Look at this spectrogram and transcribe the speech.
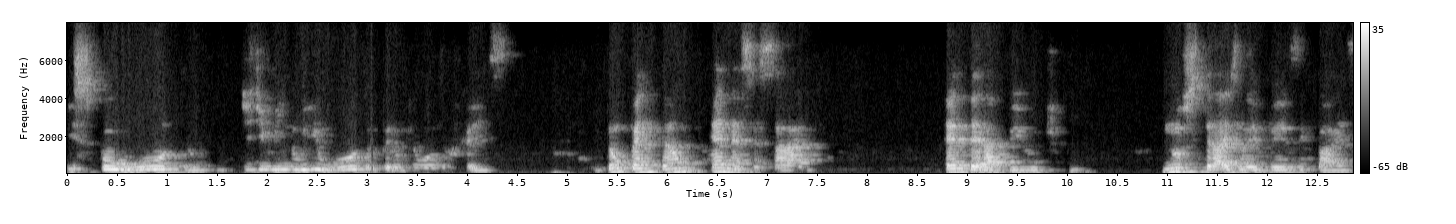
expor o outro, de diminuir o outro pelo que o outro fez. Então, o perdão é necessário, é terapêutico, nos traz leveza e paz,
